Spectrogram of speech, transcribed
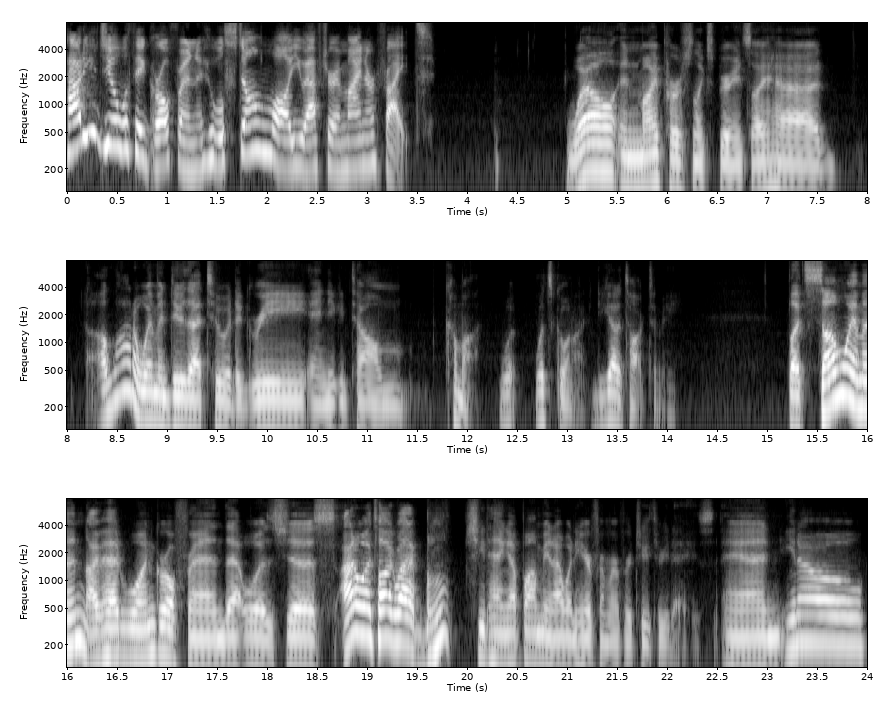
How do you deal with a girlfriend who will stonewall you after a minor fight? Well, in my personal experience, I had a lot of women do that to a degree, and you can tell them, "Come on, what what's going on? You got to talk to me." But some women, I've had one girlfriend that was just, I don't want to talk about it. She'd hang up on me, and I wouldn't hear from her for two, three days. And you know,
